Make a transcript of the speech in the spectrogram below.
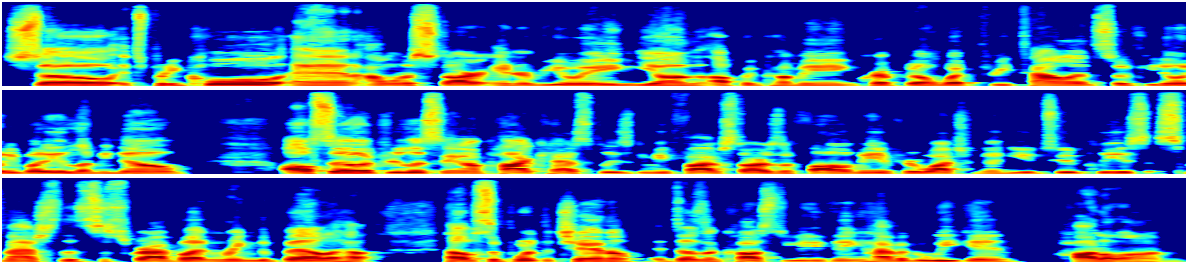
So it's pretty cool. And I want to start interviewing young up and coming crypto and Web3 talents. So if you know anybody, let me know. Also, if you're listening on podcast, please give me five stars and follow me. If you're watching on YouTube, please smash the subscribe button, ring the bell. Help, help support the channel. It doesn't cost you anything. Have a good weekend. Hodl on.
